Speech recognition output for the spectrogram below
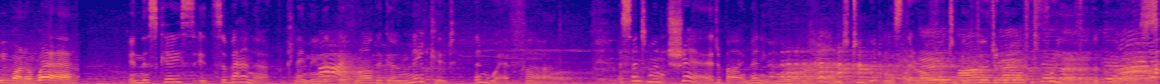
we want to wear. In this case, it's a banner proclaiming that they'd rather go naked than wear fur. A sentiment shared by many who were on hand to witness their offer to be photographed free for the cause.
